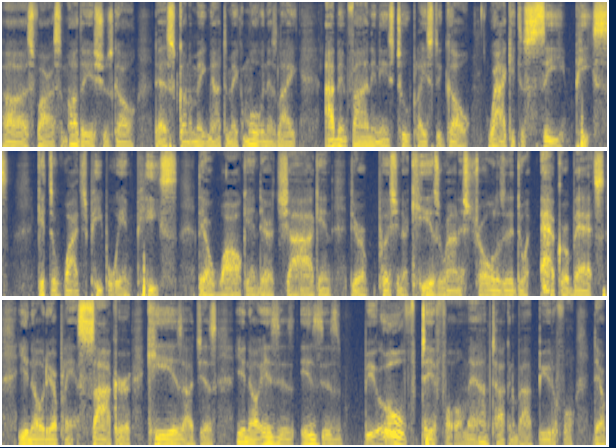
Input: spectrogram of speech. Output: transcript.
Uh, as far as some other issues go, that's gonna make me have to make a move, and it's like I've been finding these two places to go where I get to see peace, get to watch people in peace. They're walking, they're jogging, they're pushing their kids around in strollers, they're doing acrobats, you know, they're playing soccer. Kids are just, you know, it's just, it's just beautiful, man. I'm talking about beautiful. They're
